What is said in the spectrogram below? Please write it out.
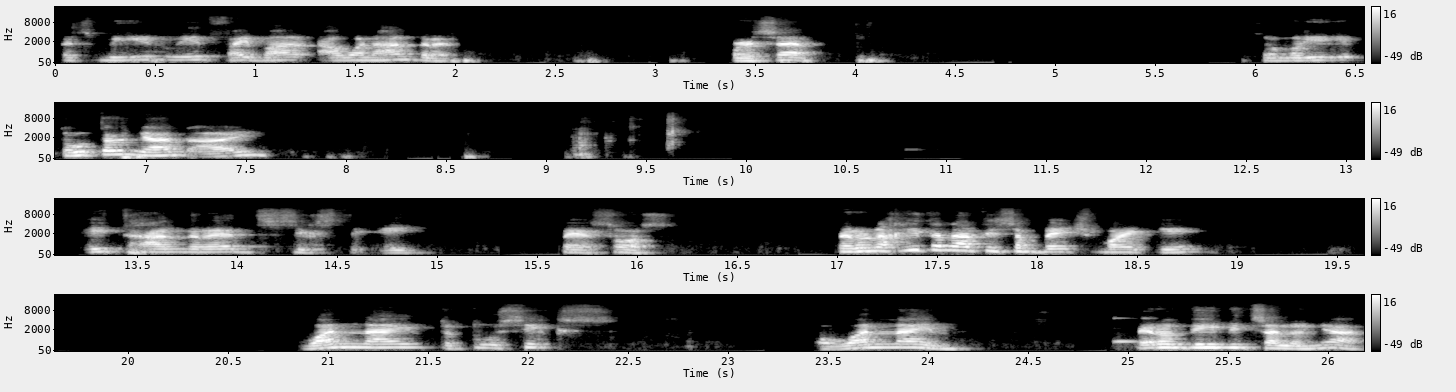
let's begin with 500, uh, 100 percent. So magiging total niyan ay eight hundred sixty-eight pesos. Pero nakita natin sa benchmarking, 19 to 26 o 19. Pero David Salon yan.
